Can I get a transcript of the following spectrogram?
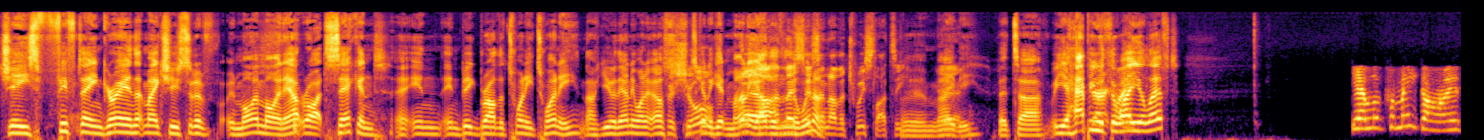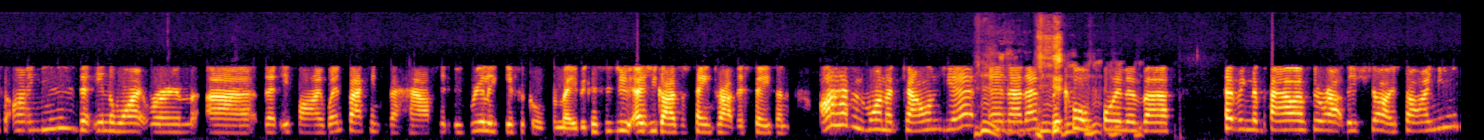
geez, fifteen grand. That makes you sort of, in my mind, outright second uh, in in Big Brother 2020. Like you were the only one else For that's going to get money Well, other than the winner. There's another twist, Lutzy. Uh, Yeah. maybe, but uh, were you happy with the way you left? Yeah, look, for me, guys, I knew that in the White Room uh, that if I went back into the house, it'd be really difficult for me because, as you, as you guys have seen throughout this season, I haven't won a challenge yet, and uh, that's the core point of uh, having the power throughout this show. So I knew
